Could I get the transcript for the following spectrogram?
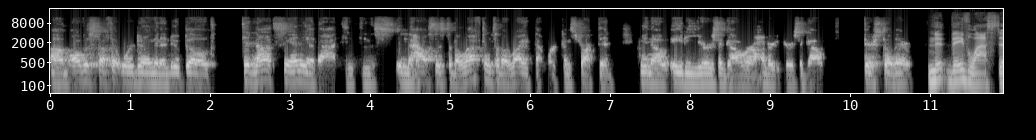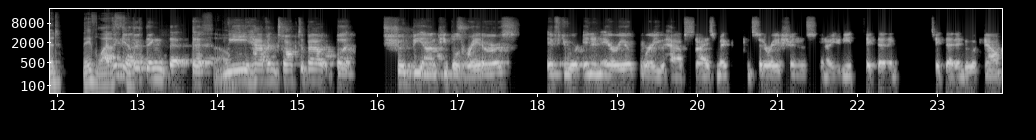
um, all the stuff that we're doing in a new build did not see any of that in, in, this, in, the houses to the left and to the right that were constructed you know 80 years ago or 100 years ago. They're still there. They've lasted. They've lasted i think the other thing that, that so. we haven't talked about but should be on people's radars if you are in an area where you have seismic considerations you know you need to take that in take that into account.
